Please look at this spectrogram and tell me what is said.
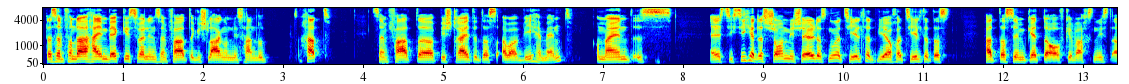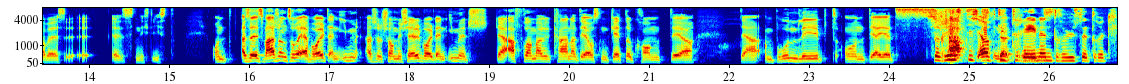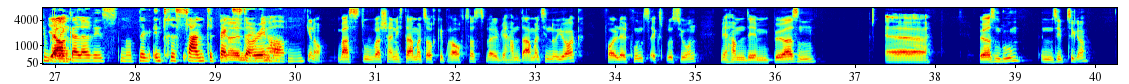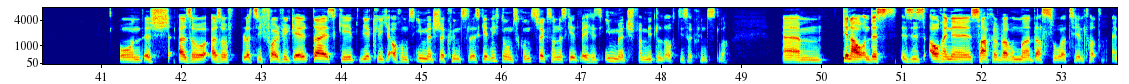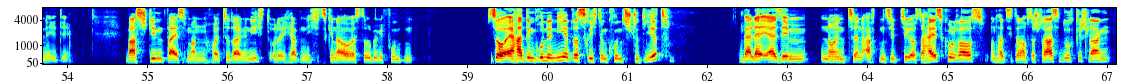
dass er von daheim weg ist, weil ihn sein Vater geschlagen und misshandelt hat. Sein Vater bestreitet das aber vehement und meint, es, er ist sich sicher, dass Jean-Michel das nur erzählt hat, wie er auch erzählt hat, dass, hat, dass er im Ghetto aufgewachsen ist, aber es, äh, es nicht ist. Und also es war schon so, er wollte ein also Jean-Michel wollte ein Image der Afroamerikaner, der aus dem Ghetto kommt, der, der am Boden lebt und der jetzt so richtig auf die Tränendrüse drücken ja, bei den Galeristen und eine interessante Backstory ja, genau, haben. Genau, was du wahrscheinlich damals auch gebraucht hast, weil wir haben damals in New York volle Kunstexplosion. Wir haben den Börsen, äh, Börsenboom in den 70er und es also, also plötzlich voll viel Geld da. Es geht wirklich auch ums Image der Künstler. Es geht nicht nur ums Kunstwerk, sondern es geht, welches Image vermittelt auch dieser Künstler. Ähm, genau, und das, es ist auch eine Sache, warum er das so erzählt hat, eine Idee. Was stimmt, weiß man heutzutage nicht oder ich habe nichts genaueres darüber gefunden. So, er hat im Grunde nie etwas Richtung Kunst studiert, weil er, er ist eben 1978 aus der Highschool raus und hat sich dann auf der Straße durchgeschlagen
